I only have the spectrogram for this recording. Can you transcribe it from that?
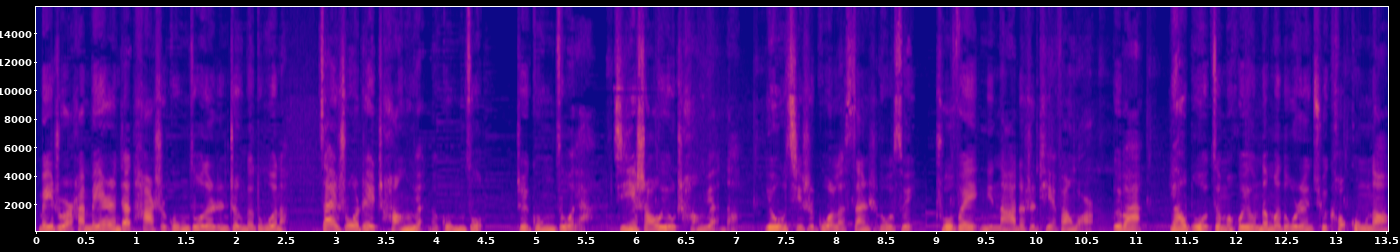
没准还没人家踏实工作的人挣得多呢。再说这长远的工作，这工作呀，极少有长远的，尤其是过了三十多岁，除非你拿的是铁饭碗，对吧？要不怎么会有那么多人去考公呢？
